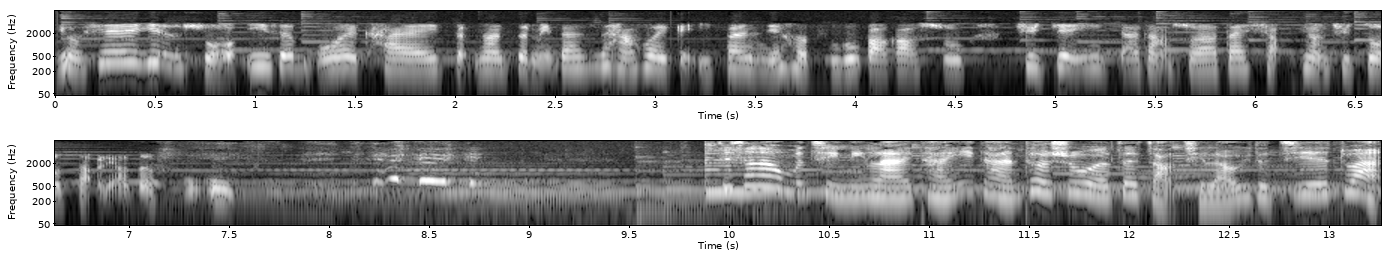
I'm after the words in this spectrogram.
有些院所医生不会开诊断证明，但是他会给一份联合评估报告书，去建议家长说要带小朋友去做早疗的服务。接下来我们请您来谈一谈特殊儿在早期疗愈的阶段，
